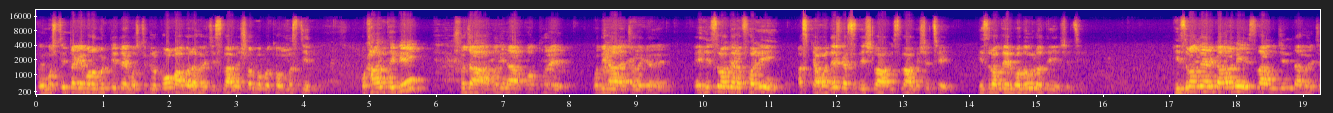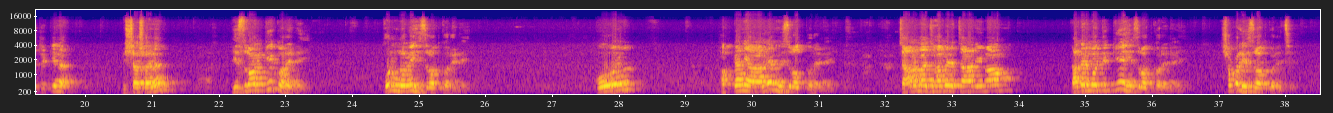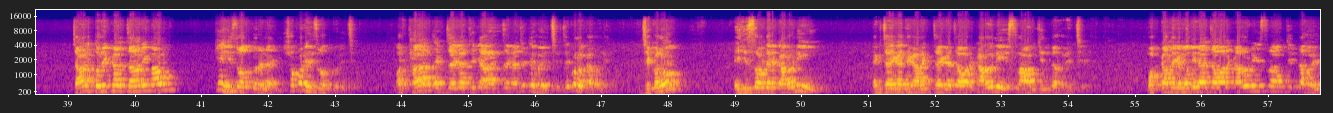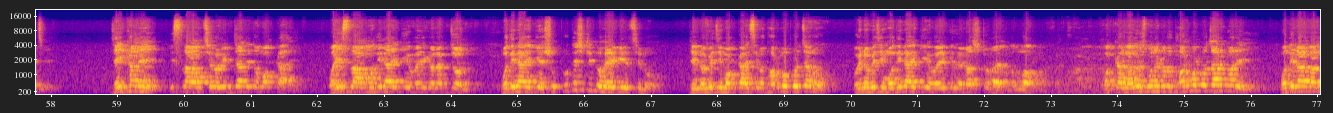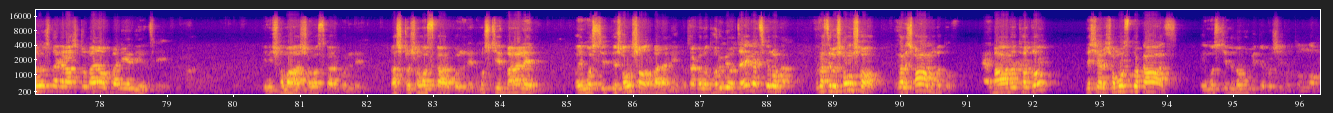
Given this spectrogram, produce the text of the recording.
ওই মসজিদটাকে পরবর্তীতে মসজিদুল কোবা বলা হয়েছে, ইসলামের সর্বপ্রথম মসজিদ। ওখান থেকে সোজা মদিনার পথ ধরে মদিনায় চলে গেলেন। এই হিজরতের ফলেই আজকে আমাদের কাছে ইসলাম ইসলাম এসেছে, হিজরতের বদৌলতে এসেছে। হিজরতের কারণে ইসলাম জিন্দা হয়েছে, ঠিক কিনা? বিশ্বাস হয় না? হিজরত কে করে নেই? কোন নবী হিজরত করে নেই? কোন হক্কানি আলেম হিজরত করে নেই? চার মাঝহাবের চার ইমাম, তাদের মধ্যে কে হিজরত করে নেই? সকল হিজরত করেছে। চার তরিকার চার ইমাম, কে হিজরত করে নাই? সকলে হিজরত করেছে। অর্থাৎ এক জায়গা থেকে আরেক জায়গা যেতে হয়েছে যে কোনো কারণে। যে কোনো এই হিজরতের কারণেই এক জায়গা থেকে আরেক জায়গায় যাওয়ার কারণে ইসলাম জিন্দা হয়েছে। মক্কা থেকে মদিনায় যাওয়ার কারণে ইসলাম জিন্দা হয়েছে। যেইখানে ইসলাম ছিল নির্যাতিত মক্কায়, ওই ইসলাম মদিনায় গিয়ে হয়ে গেল একজন, মদিনায় গিয়ে সুপ্রতিষ্ঠিত হয়ে গিয়েছিল। যে নবীজি মক্কায় ছিল ধর্ম প্রচারক, ওই নবীজি মদিনায় গিয়ে হয়ে গেলেন রাষ্ট্রনায়ক। আল্লাহ মক্কার মানুষ মনে করতো ধর্ম প্রচার করে, মদিনার মানুষ তাকে রাষ্ট্রনায়ক বানিয়ে দিয়েছে। তিনি সমাজ সংস্কার করলেন, রাষ্ট্র সংস্কার করলেন, মসজিদ বানালেন, ওই মসজিদকে সংসদ বানালেন ওটা কোনো ধর্মীয় জায়গা ছিল না, ওটা ছিল সংসদ, ওখানে সব হতো ইবাদত হতো, দেশের সমস্ত কাজ এই মসজিদ নবীতে বসে হতো, আল্লাহু।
